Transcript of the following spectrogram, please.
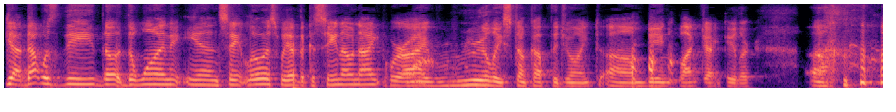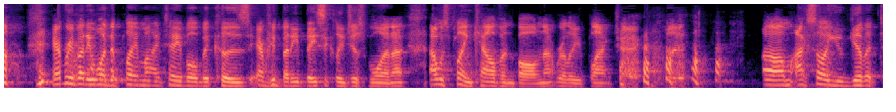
Yeah, that was the, the, the one in St. Louis. We had the casino night where I really stunk up the joint, um, being a blackjack dealer. Uh, everybody wanted to play my table because everybody basically just won. I, I was playing Calvin ball, not really blackjack. But, um, I saw you give it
